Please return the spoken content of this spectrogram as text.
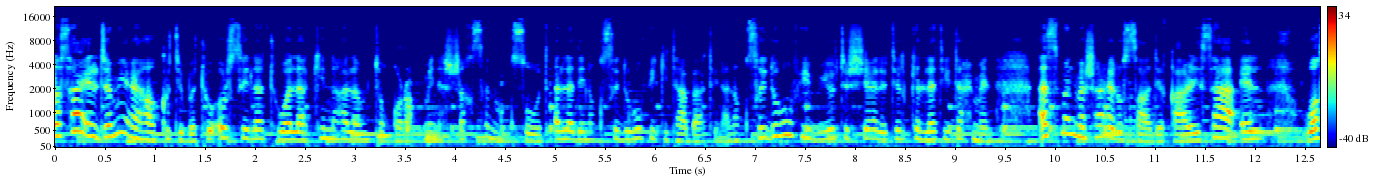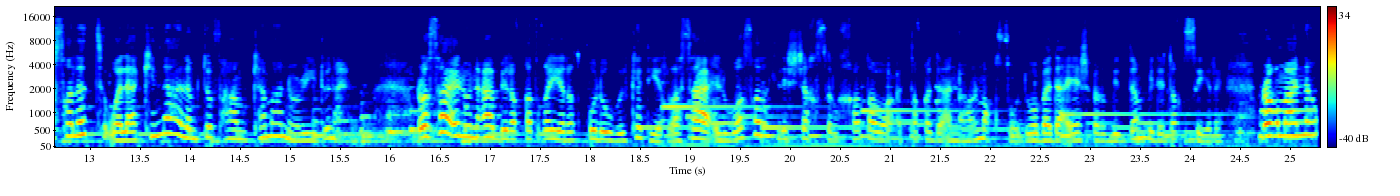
رسائل جميعها كتبت وأرسلت ولكنها لم تقرأ. من الشخص المقصود الذي نقصده في كتاباتنا نقصده في بيوت الشعر تلك التي تحمل. اسم المشاعر الصادقة. رسائل وصلت ولكنها لم تفهم كما نريد نحن. رسائل عابرة قد غيرت قلوب الكثير. رسائل وصلت للشخص الخطأ وأعتقد أنه المقصود. وبدأ يشعر بالذنب لتقصيره رغم أنه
